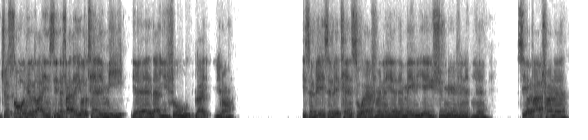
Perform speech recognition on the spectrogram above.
just go with your gut instinct. The fact that you're telling me, yeah, that you feel like, you know, it's a bit, it's a bit tense or whatever, in it, yeah, then maybe, yeah, you should move in it, yeah. See about trying to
